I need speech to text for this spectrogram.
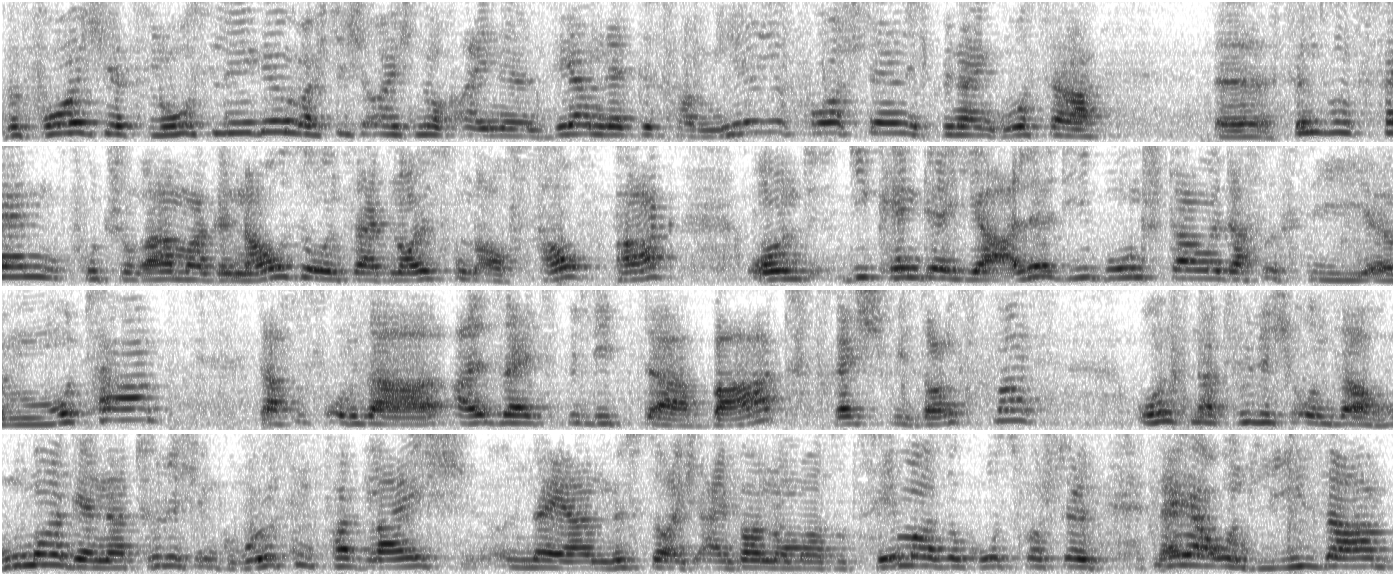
bevor ich jetzt loslege, möchte ich euch noch eine sehr nette Familie vorstellen. Ich bin ein großer äh, Simpsons-Fan, Futurama genauso und seit neuestem auch South Park. Und die kennt ihr hier alle, die Bohnenstange, das ist die äh, Mutter. Das ist unser allseits beliebter Bart, frech wie sonst was. Und natürlich unser Humor, der natürlich im Größenvergleich, naja, müsst ihr euch einfach nochmal so zehnmal so groß vorstellen. Naja, und Lisa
